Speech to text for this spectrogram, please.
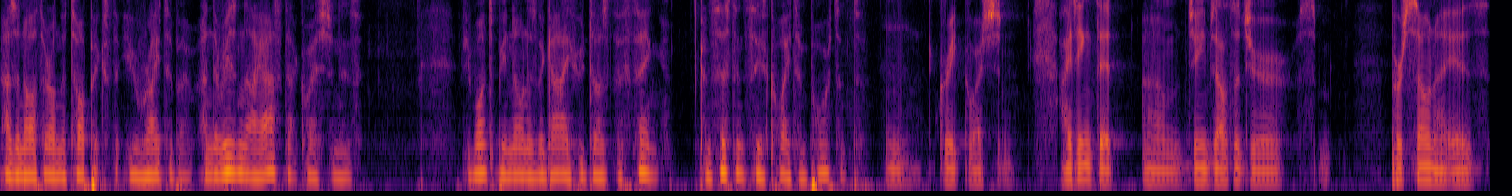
as an author on the topics that you write about? And the reason I ask that question is if you want to be known as the guy who does the thing, consistency is quite important. Mm, great question. I think that um, James Altucher's persona is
